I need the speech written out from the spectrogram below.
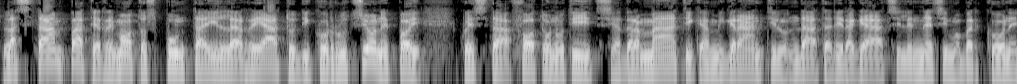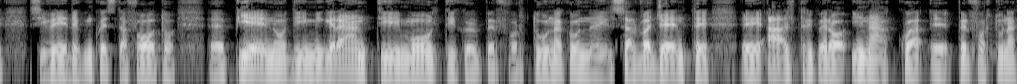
La stampa, terremoto spunta il reato di corruzione, poi questa fotonotizia drammatica, migranti, l'ondata dei ragazzi, l'ennesimo barcone si vede in questa foto eh, pieno di migranti, molti per fortuna con il salvagente, e altri però in acqua, e per fortuna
